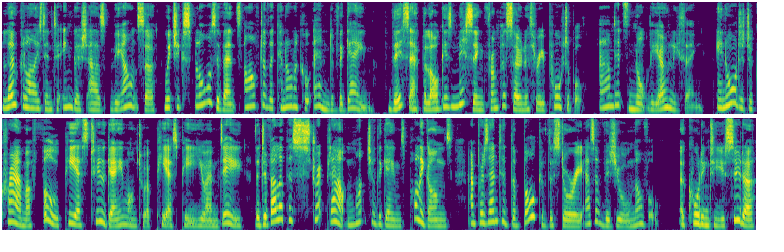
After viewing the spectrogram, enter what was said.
localized into English as The Answer, which explores events after the canonical end of the game. This epilogue is missing from Persona 3 Portable, and it's not the only thing. In order to cram a full PS2 game onto a PSP UMD, the developers stripped out much of the game's polygons and presented the bulk of the story as a visual novel. According to Yasuda,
